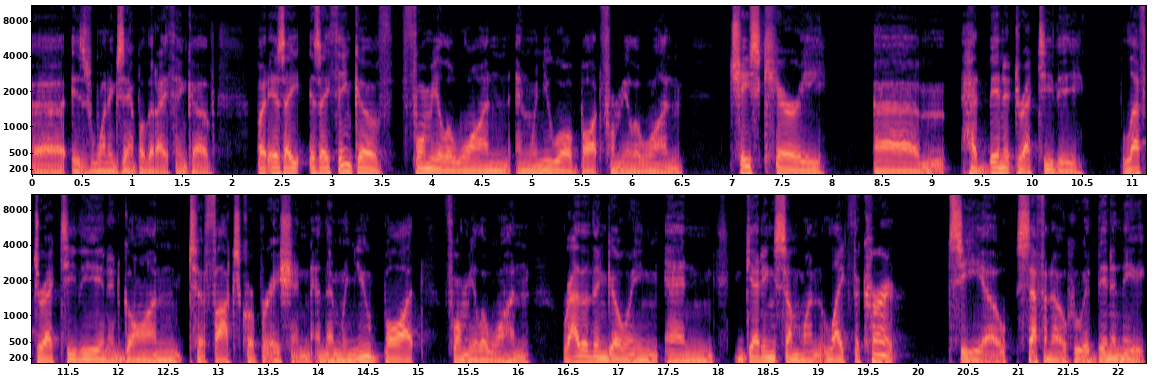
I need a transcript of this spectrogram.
uh, is one example that I think of. But as I as I think of Formula One, and when you all bought Formula One, Chase Carey um, had been at DirecTV, left DirecTV, and had gone to Fox Corporation. And then when you bought Formula One, rather than going and getting someone like the current CEO, Stefano, who had been in the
